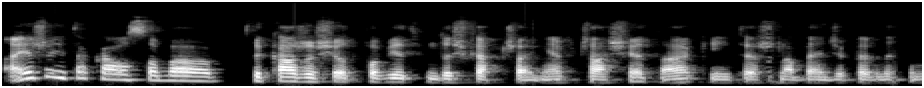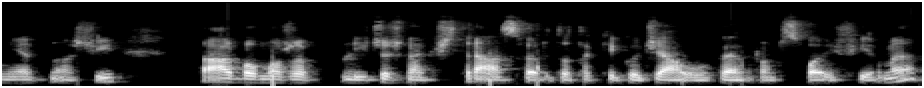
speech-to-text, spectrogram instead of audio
A jeżeli taka osoba wykaże się odpowiednim doświadczeniem w czasie, tak, i też nabędzie pewnych umiejętności, to albo może liczyć na jakiś transfer do takiego działu wewnątrz swojej firmy,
